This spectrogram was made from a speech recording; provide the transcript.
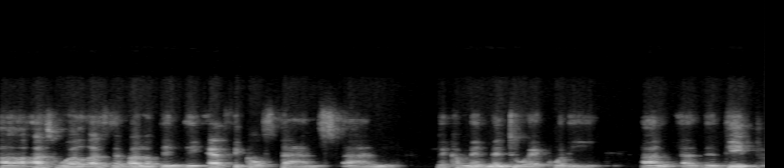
uh, as well as developing the ethical stance and the commitment to equity and uh, the deep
